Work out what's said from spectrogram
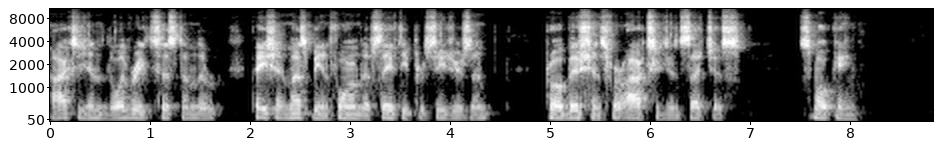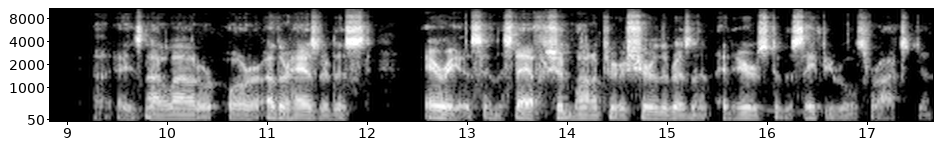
oxygen delivery system, the patient must be informed of safety procedures and prohibitions for oxygen, such as smoking uh, is not allowed or, or other hazardous areas, and the staff should monitor assure the resident adheres to the safety rules for oxygen.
